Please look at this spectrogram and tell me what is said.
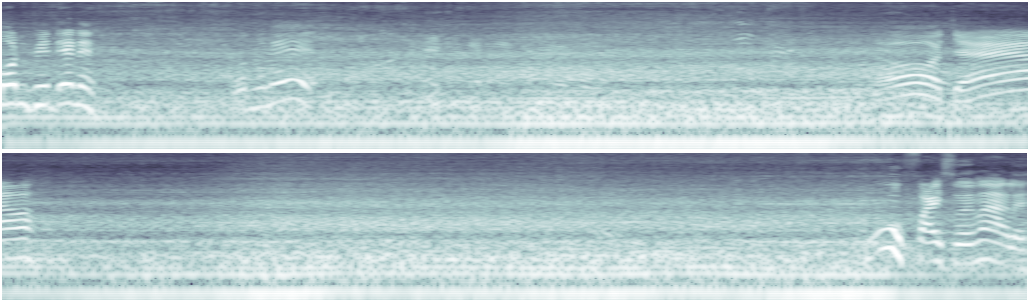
วนผิดเด้นี่วนตรงนี้โอ้แจ๋วโอ้ไฟสวยมากเลย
